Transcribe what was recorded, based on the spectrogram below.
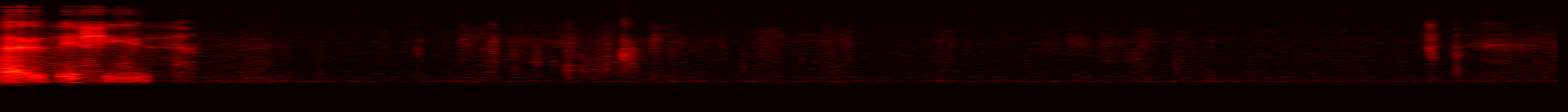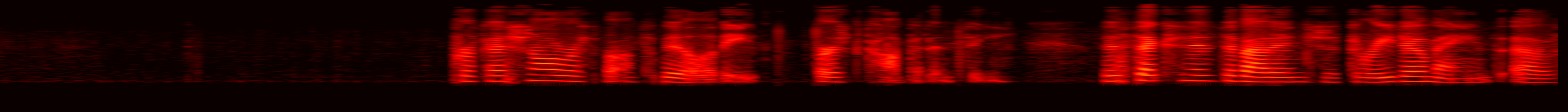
those issues. Professional responsibility, first competency. This section is divided into three domains of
